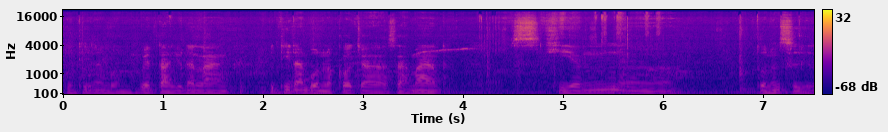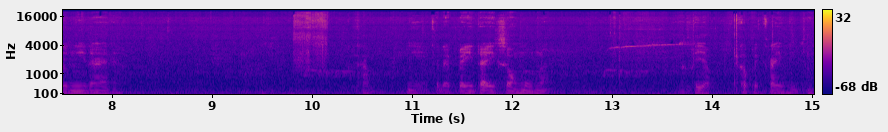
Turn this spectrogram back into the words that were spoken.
พื้นที่ด้านบนแว่นตาอยู่ด้านล่าง พื้นที่ด้านบนเราก็จะสามารถเขียนตัวหนังสือตรงนี้ได้นะครับนี่ก็ได้ไปได้อีกสองมุมละขยับเข้าไปใกล้นิดนึง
